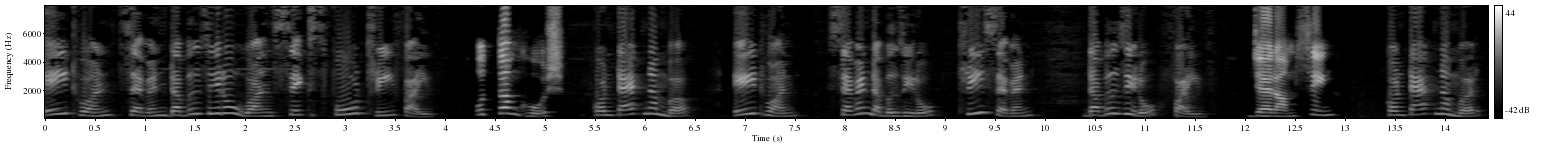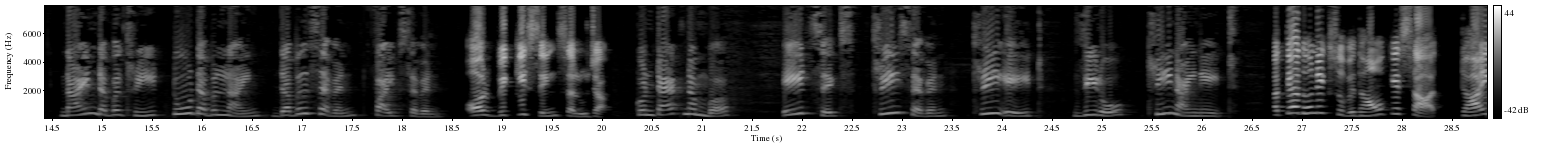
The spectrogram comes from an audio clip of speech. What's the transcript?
8170164335. उत्तम घोष Contact number 8170370005. Jairam Singh. Contact number nine double three two double nine double seven five seven और Vicky Singh Saluja. Contact number eight six three seven three eight zero three nine eight अत्याधुनिक सुविधाओं के साथ ढाई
